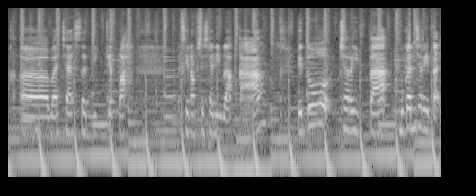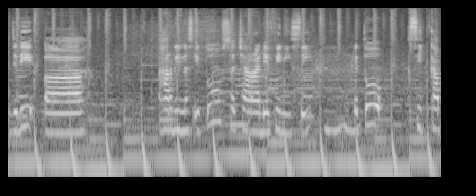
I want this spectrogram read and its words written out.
eh, baca sedikit lah sinopsisnya di belakang itu cerita bukan cerita jadi eh, hardiness itu secara definisi Hmm. itu sikap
